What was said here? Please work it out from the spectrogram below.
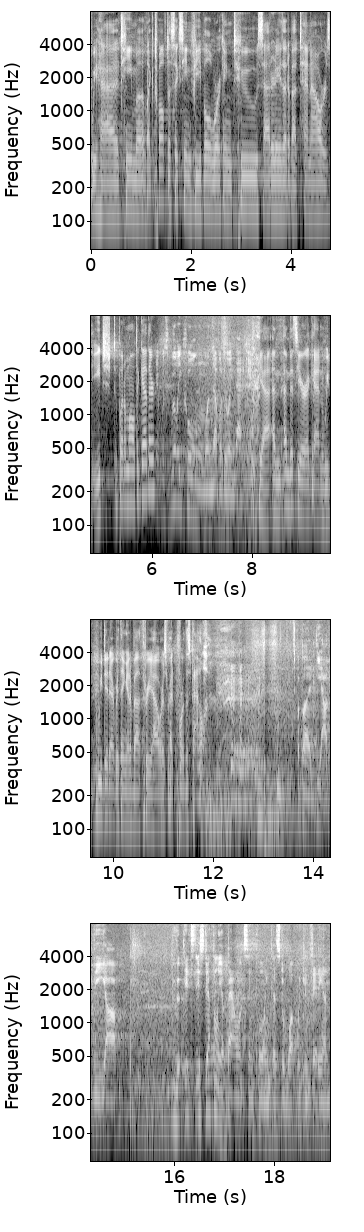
we had a team of like 12 to 16 people working two Saturdays at about 10 hours each to put them all together. It was really cool and we're never doing that again. Yeah, and, and this year, again, we, we did everything in about three hours right before this panel. But yeah, the, uh, the, it's, it's definitely a balancing point as to what we can fit in.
